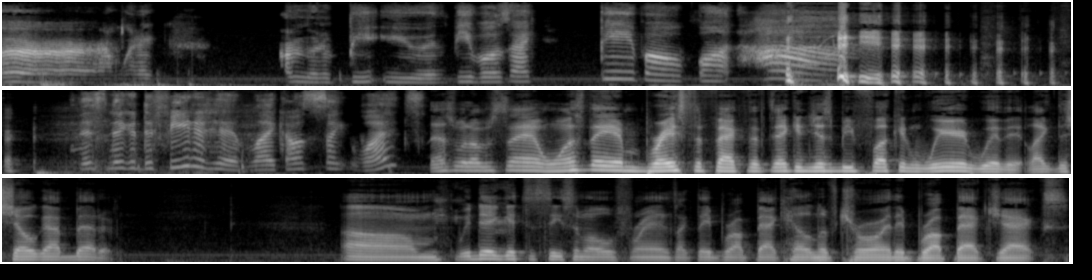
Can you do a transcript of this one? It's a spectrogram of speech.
"I'm gonna, I'm gonna beat you," and Beebo's like, "Beebo want high." yeah. This nigga defeated him. Like I was like, what? That's what I'm saying. Once they embrace the fact that they can just be fucking weird with it, like the show got better. Um, we did get to see some old friends. Like they brought back Helen of Troy. They brought back Jax.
